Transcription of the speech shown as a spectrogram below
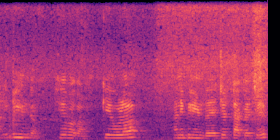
आणि भेंड. हे बघा केवळा आणि भेंड याच्यात टाकायचे आहेत.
